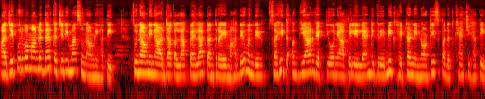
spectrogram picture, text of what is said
આજે પૂર્વ મામલતદાર કચેરીમાં સુનાવણી હતી. સુનાવણીના અડધા કલાક પહેલા તંત્રએ મહાદેવ મંદિર સહિત અગિયાર વ્યક્તિઓને આપેલી લેન્ડ ગ્રેબિંગ હેઠળની નોટિસ પરત ખેંચી હતી.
